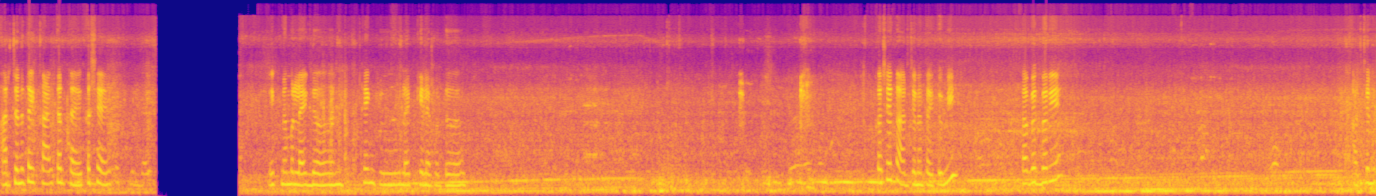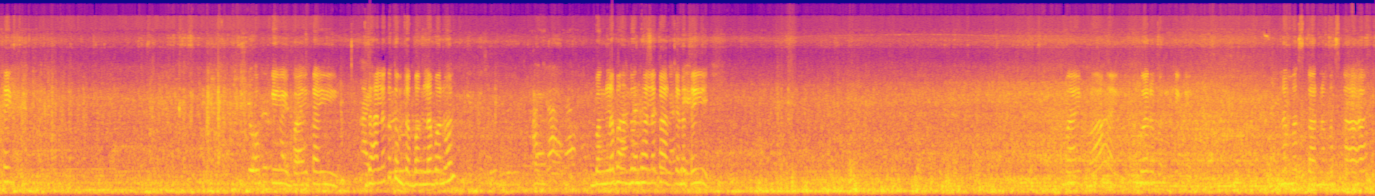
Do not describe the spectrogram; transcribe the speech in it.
अर्चनाताई काय करताय? कसे आहे एक number like done thank you like केल्याबद्दल. कसे आहेत अर्चनाताई तुम्ही? तब्येत बरी आहे? अर्चनाताई ओके बाय ताई झालं का तुमचा? बंगला बनवून? बंगला बांधून झाला का अर्चना ताई? Bye bye. बरं बरं. ठीक आहे. नमस्कार नमस्कार.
